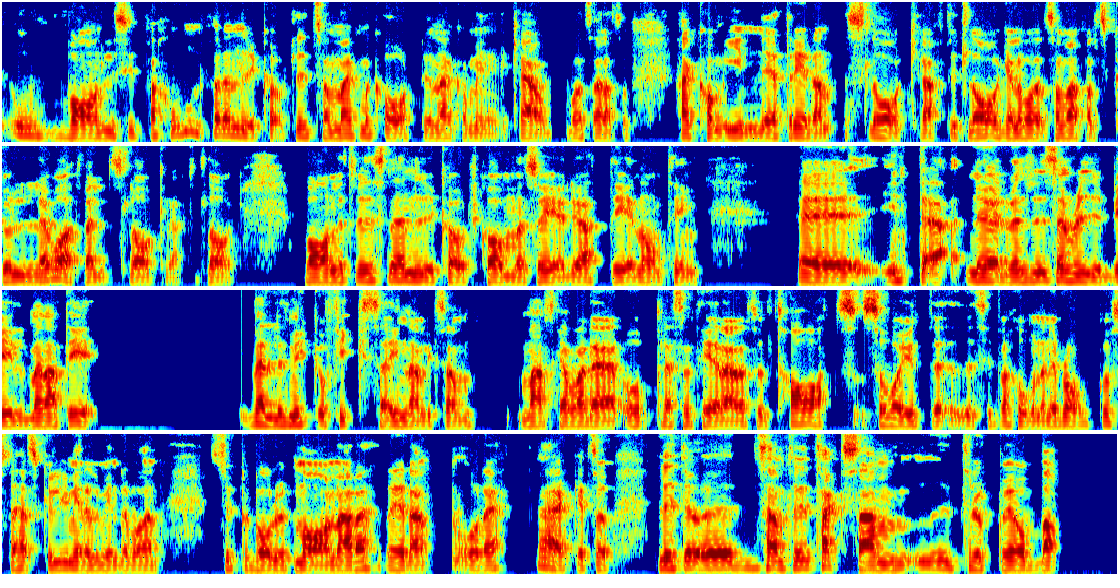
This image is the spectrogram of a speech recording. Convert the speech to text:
ovanlig situation för en ny coach. Lite som Mike McCarthy när han kom in i Cowboys. Alltså, han kom in i ett redan slagkraftigt lag, eller som i alla fall skulle vara ett väldigt slagkraftigt lag. Vanligtvis när en ny coach kommer så är det ju att det är någonting, eh, inte nödvändigtvis en rebuild, men att det är väldigt mycket att fixa innan liksom man ska vara där och presentera resultat så var ju inte situationen i Broncos. Det här skulle ju mer eller mindre vara en Super Bowl-utmanare redan året säkert. Så lite eh, samtidigt tacksam trupp att jobba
